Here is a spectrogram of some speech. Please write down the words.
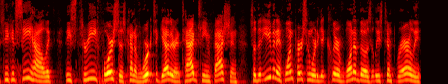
So you can see how like these three forces kind of work together in tag team fashion so that even if one person were to get clear of one of those at least temporarily,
